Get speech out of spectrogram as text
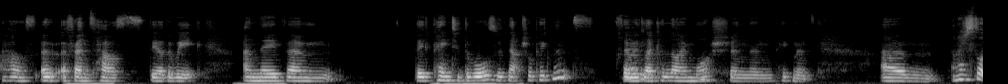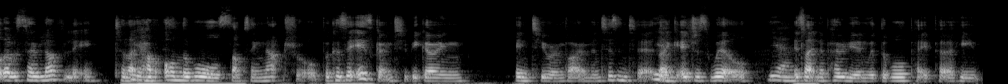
house, a, a friend's house the other week, and they've um, they've painted the walls with natural pigments, so with Oh. like a lime wash and then pigments. Um, and I just thought that was so lovely to like Yes. have on the walls something natural because it is going to be going into your environment, isn't it? Like it just will. Yeah. It's like Napoleon with the wallpaper. He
